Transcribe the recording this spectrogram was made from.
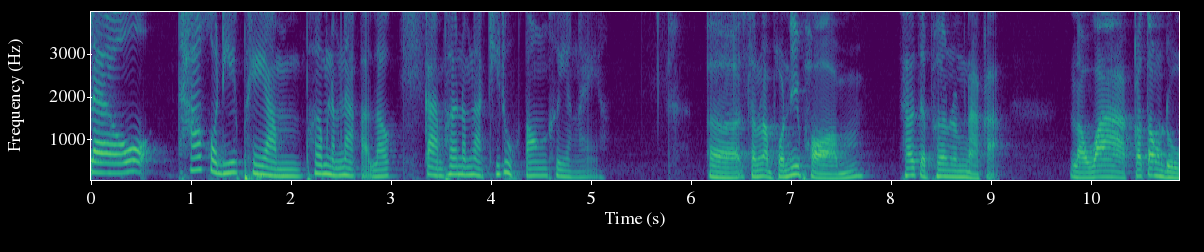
แล้ว ถ้าคนที่พยายามเพิ่มน้ำหนักอะแล้วการเพิ่มน้ำหนักที่ถูกต้องคือยังไงอะเอ่อสำหรับคนที่ผอมถ้าจะเพิ่มน้ำหนักอะเราว่าก็ต้องดู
